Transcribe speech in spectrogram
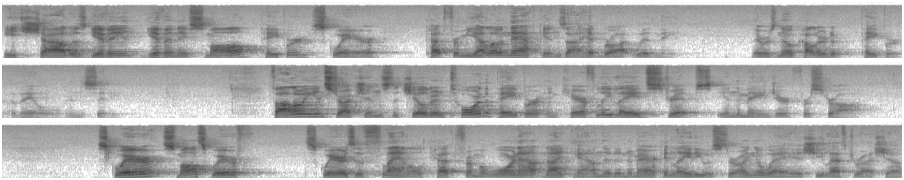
Each child was given, given a small paper square cut from yellow napkins I had brought with me. There was no colored paper available in the city. Following instructions, the children tore the paper and carefully laid strips in the manger for straw. Square, small square squares of flannel cut from a worn out nightgown that an American lady was throwing away as she left Russia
